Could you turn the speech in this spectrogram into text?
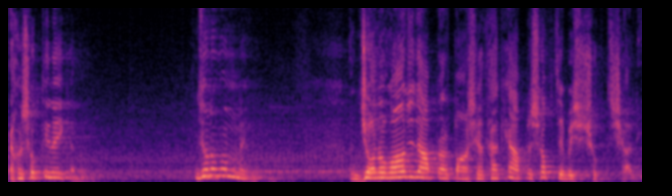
এখন শক্তি নেই কেন? জনগণ নেই। জনগণ যদি আপনার পাশে থাকে, আপনি সবচেয়ে বেশি শক্তিশালী।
